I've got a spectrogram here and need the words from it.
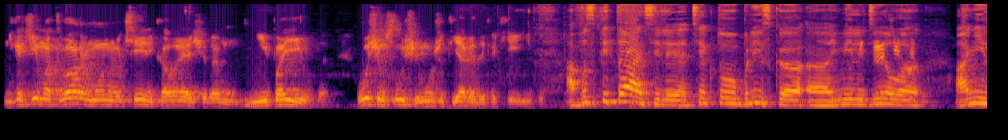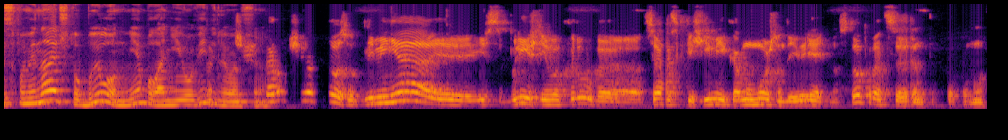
Никаким отваром он Алексея Николаевича да, не поил. Да. В лучшем случае, может, ягоды какие-нибудь. А воспитатели, те, кто близко э, имели дело, они вспоминают, что был он, не был, они его видели вообще? Хороший вопрос. Вот для меня э, из ближнего круга царской семьи, кому можно доверять на 100%, потому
